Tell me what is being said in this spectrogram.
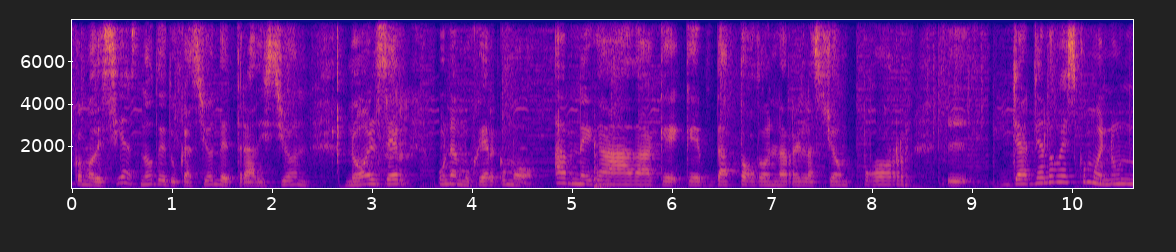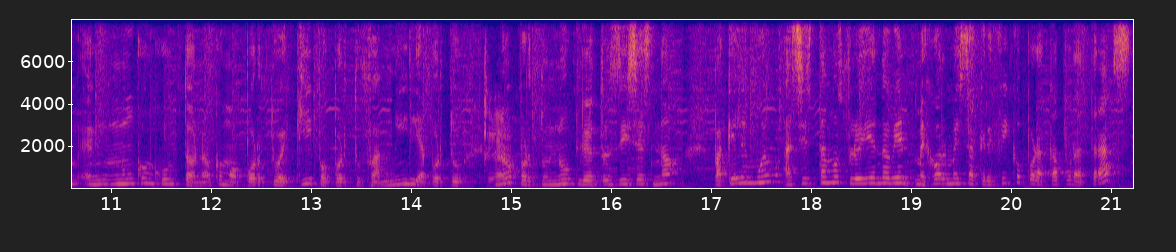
como decías, ¿no? De educación, de tradición, ¿no? El ser una mujer como abnegada, que, que da todo en la relación por... Ya, ya lo ves como en un, en un conjunto, ¿no? Como por tu equipo, por tu familia, por tu, Claro. ¿no? Por tu núcleo. Entonces dices, no, ¿para qué le muevo? Así estamos fluyendo bien. Mejor me sacrifico por acá, por atrás,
